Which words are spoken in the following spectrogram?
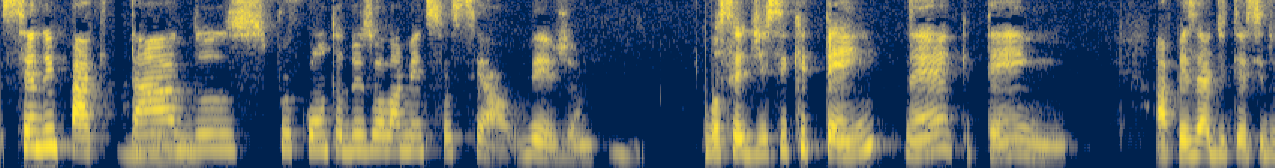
sendo impactados uhum. por conta do isolamento social. Veja, você disse que tem, né, que tem, apesar de ter sido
